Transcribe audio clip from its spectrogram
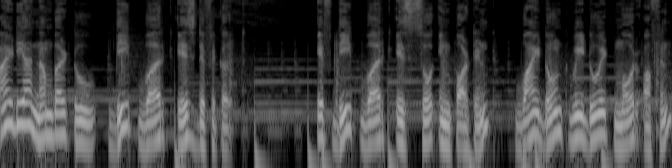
Idea number 2 Deep work is difficult. If deep work is so important, why don't we do it more often?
